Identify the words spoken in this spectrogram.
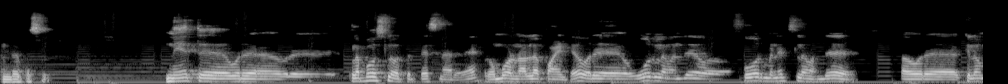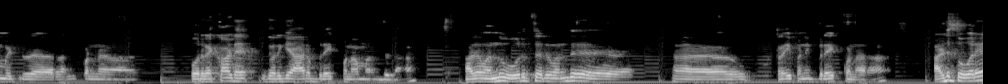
hundred percent நேத்து ஒரு ஒரு கிளப் ஹவுஸ்ல ஒருத்தர் பேசினாரு. ரொம்ப ஒரு நல்ல பாயிண்ட் ஒரு ஊர்ல வந்து ஃபோர் மினிட்ஸ்ல வந்து ஒரு கிலோமீட்டர் ரன் பண்ண ஒரு ரெக்கார்டு இது வரைக்கும் யாரும் பிரேக் பண்ணாமல் இருந்துதான் அதை வந்து ஒருத்தர் வந்து ட்ரை பண்ணி பிரேக் பண்ணாராம். அடுத்து ஒரே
